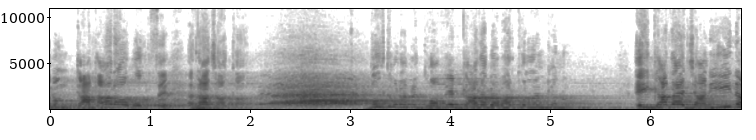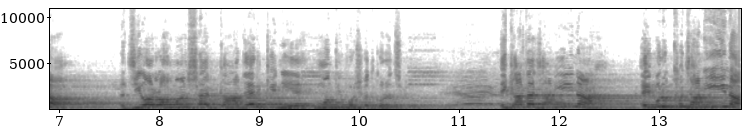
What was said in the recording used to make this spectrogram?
এবং গাধারাও বলছে রাজাকার। বলতে পারেন গাদা ব্যবহার করলেন কেন? এই গাধায় জানিই না জিয়াউর রহমান সাহেব কাদেরকে নিয়ে মন্ত্রী পরিষদ করেছিল। এই গাদা জানিই না, এই মূর্খ জানিই না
